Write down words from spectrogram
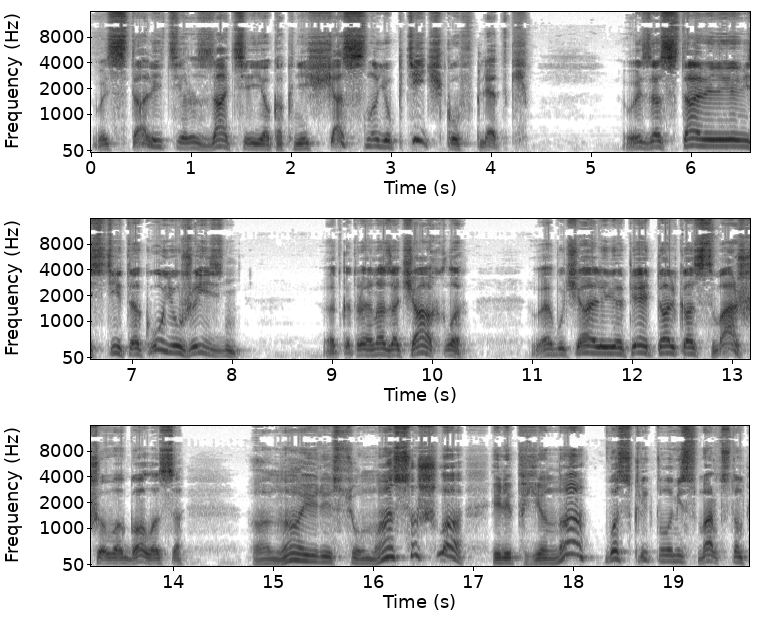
Вы стали терзать ее, как несчастную птичку в клетке. Вы заставили ее вести такую жизнь, от которой она зачахла. Вы обучали ее петь только с вашего голоса. Она или с ума сошла, или пьяна, воскликнула мисс Марстон,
